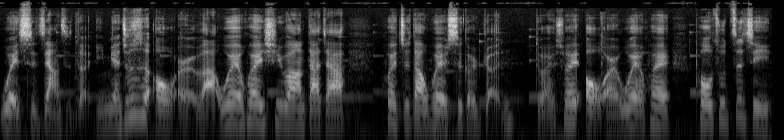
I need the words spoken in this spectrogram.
维持这样子的一面，就是偶尔啦。我也会希望大家会知道我也是个人，对，所以偶尔我也会抛出自己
